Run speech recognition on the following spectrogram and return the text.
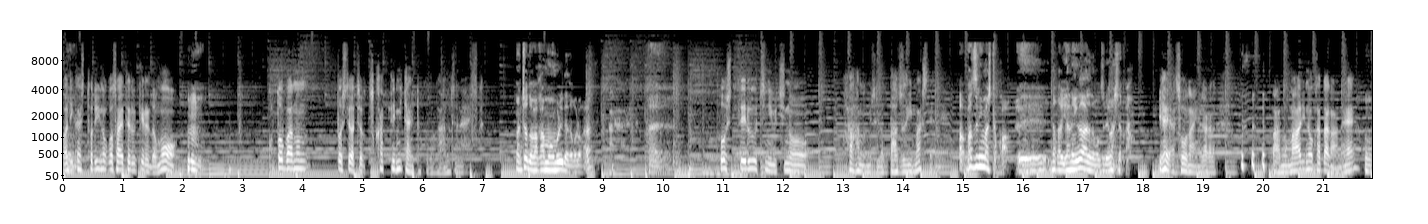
わりかし取り残されてるけれども、うん。言葉のとしてはちょっと使ってみたいところがあるじゃないですか。まあ、ちょっと若者無理なところかな。はい。そうしてるうちにうちの母の店がバズりましたよねあ、バズりましたか？へえ。なんか屋根瓦でもずれましたか？いやいやそうなんやだから あの周りの方がねうん。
